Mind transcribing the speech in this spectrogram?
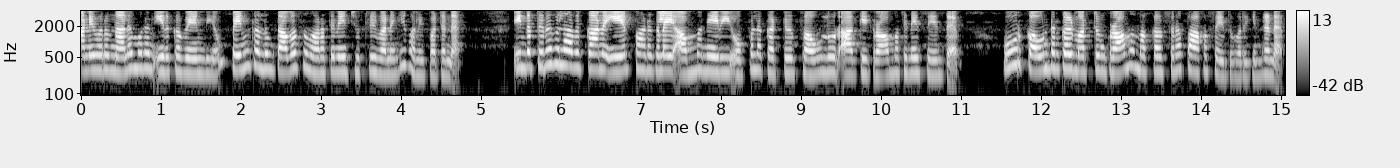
அனைவரும் நலமுடன் இருக்க வேண்டியும் பெண்களும் தவசு மரத்தினை சுற்றி வணங்கி வழிபட்டனர். இந்த திருவிழாவிற்கான ஏற்பாடுகளை அம்மனேரி ஒப்பலக்கட்டு சவுலூர் ஆகிய கிராமத்தினை சேர்ந்த ஊர் கவுண்டர்கள் மற்றும் கிராம மக்கள் சிறப்பாக செய்து வருகின்றனர்.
